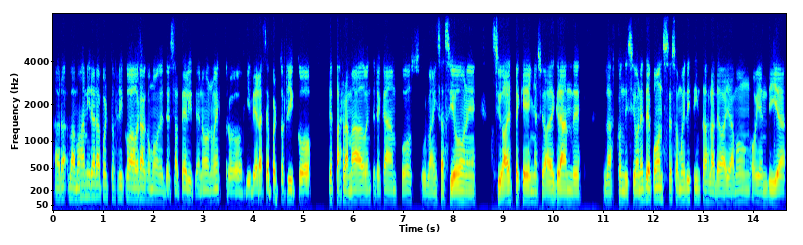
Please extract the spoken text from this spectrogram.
Ahora vamos a mirar a Puerto Rico ahora como desde el satélite, ¿no? Nuestro, y ver a ese Puerto Rico desparramado entre campos, urbanizaciones, ciudades pequeñas, ciudades grandes. Las condiciones de Ponce son muy distintas a las de Bayamón hoy en día.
